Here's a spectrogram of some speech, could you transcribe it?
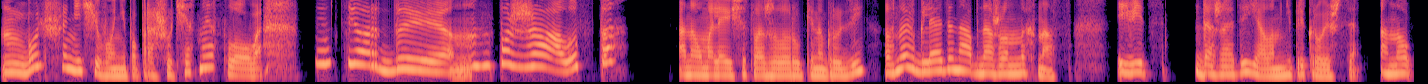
Больше ничего не попрошу, честное слово. Тиарден, пожалуйста!» Она умоляюще сложила руки на груди, вновь глядя на обнаженных нас. «И ведь даже одеялом не прикроешься. Оно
